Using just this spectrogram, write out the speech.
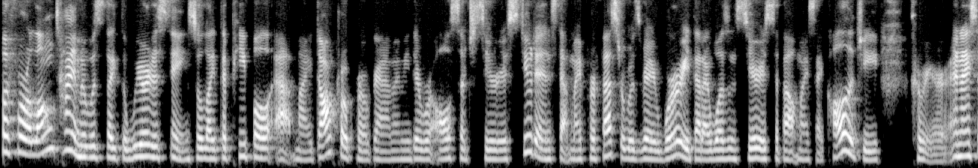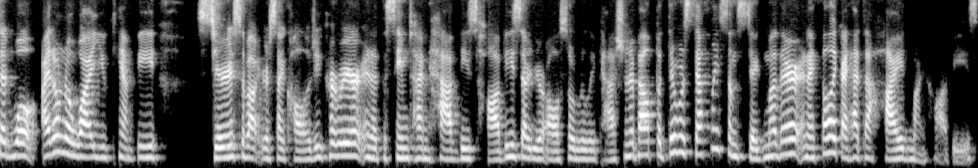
But for a long time, it was like the weirdest thing. So, like the people at my doctoral program, I mean, there were all such serious students that my professor was very worried that I wasn't serious about my psychology career. And I said, Well, I don't know why you can't be serious about your psychology career and at the same time have these hobbies that you're also really passionate about. But there was definitely some stigma there. And I felt like I had to hide my hobbies.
